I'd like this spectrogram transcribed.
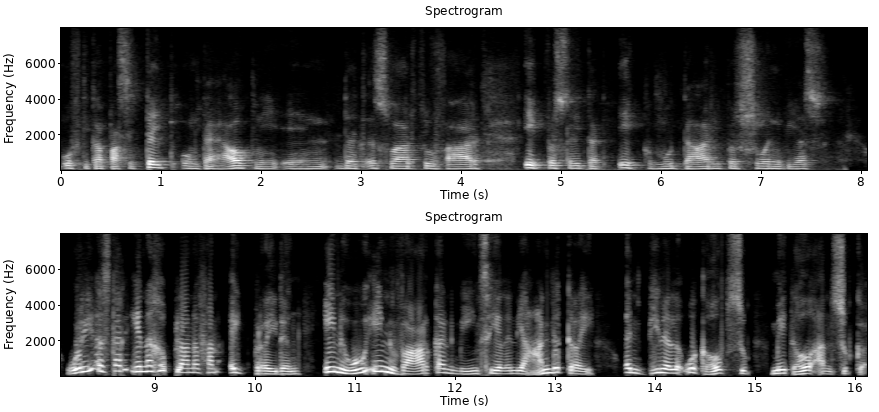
of die kapasiteit om te help nie. En dit is waar toe waar ek besluit dat ek moet daardie persoon wees. Hoorie, is daar enige planne van uitbreiding en hoe en waar kan mense julle in die hande kry indien hulle ook hulp soek met hul aansoeke?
